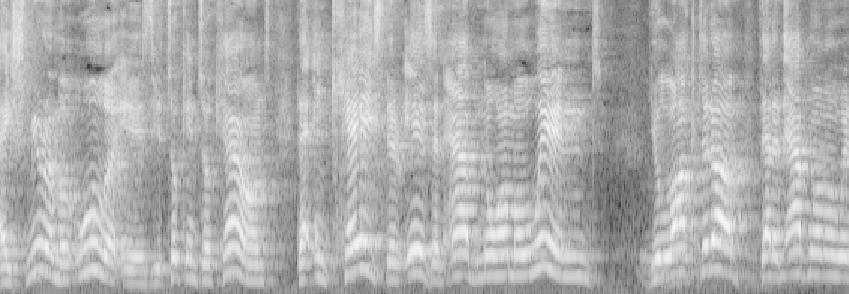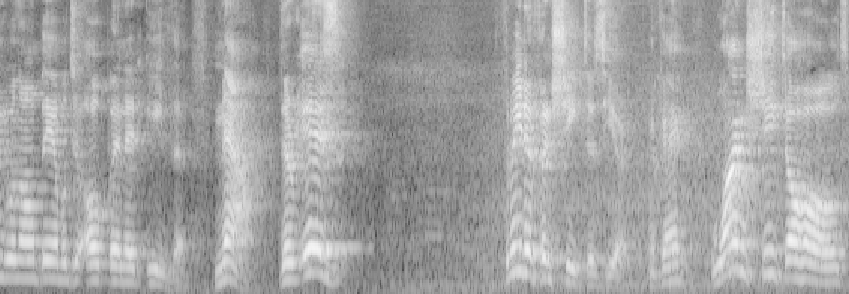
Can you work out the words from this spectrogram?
A shmira ma'ula is you took into account that in case there is an abnormal wind, you locked it up that an abnormal wind will not be able to open it either. Now, there is three different shitas here. Okay, one shita holds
